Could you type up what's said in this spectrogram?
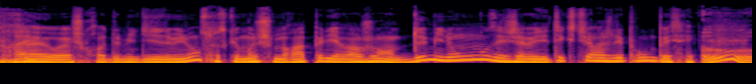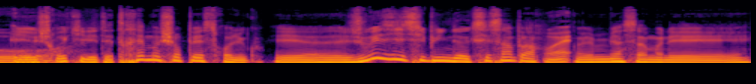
près, ouais, je crois 2010-2011, parce que moi je me rappelle y avoir joué en 2011 et j'avais les textures HD pour mon PC. Oh. Et je trouvais qu'il était très moche sur PS3 du coup. Et euh, jouez-y Sleeping Dogs, c'est sympa. Ouais. J'aime bien ça, moi les,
